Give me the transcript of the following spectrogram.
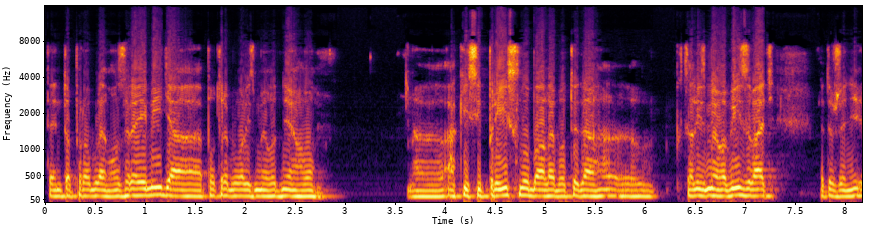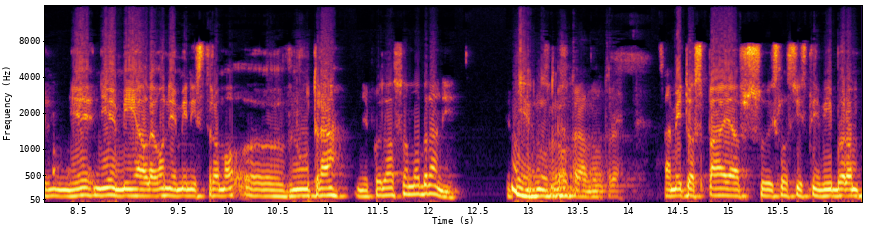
tento problém ozrejmiť a potrebovali sme od neho e, akýsi prísľub, alebo teda chceli sme ho vyzvať, pretože nie, nie, nie my, ale on je ministrom vnútra. Nepovedal som obrany. Nie, vnútra. vnútra, vnútra sa mi to spája v súvislosti s tým výborom.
